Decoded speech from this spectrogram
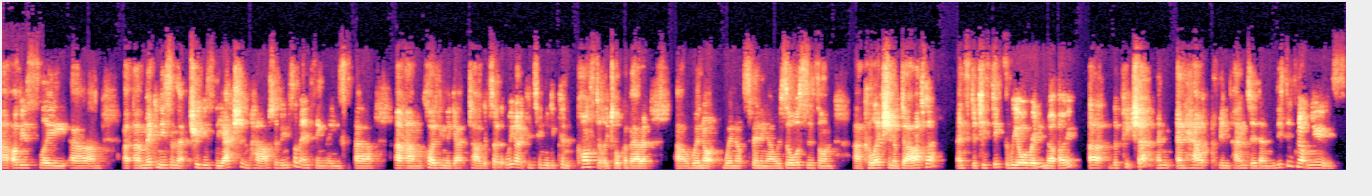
Uh, obviously um, a, a, mechanism that triggers the action part of implementing these uh, um, closing the gap targets, so that we don't continue to con- constantly talk about it. Uh, we're not we're not spending our resources on uh, collection of data and statistics. We already know uh, the picture and, and how it's been painted, and this is not news.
